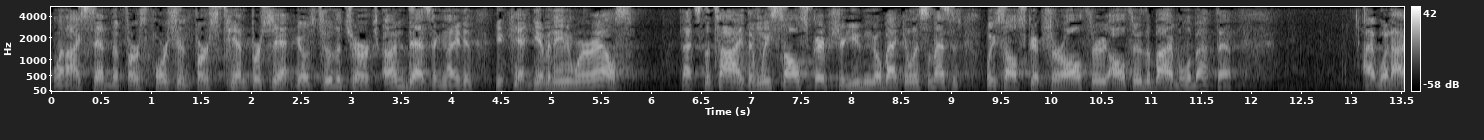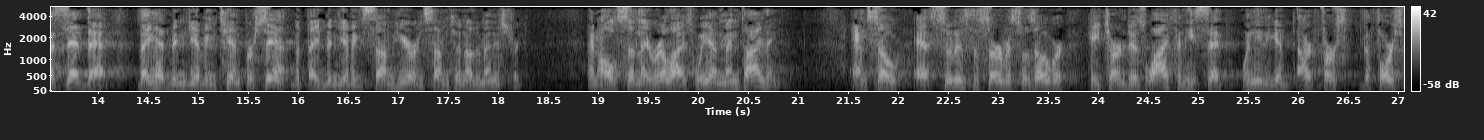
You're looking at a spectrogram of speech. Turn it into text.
when I said the first portion, first 10% goes to the church, undesignated. You can't give it anywhere else. That's the tithe. And we saw scripture. You can go back and listen to the message. We saw scripture all through, all through the Bible about that. I, when I said that, they had been giving 10%, but they'd been giving some here and some to another ministry. And all of a sudden they realized we hadn't been tithing. And so as soon as the service was over, he turned to his wife and he said, we need to give our first, the first,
